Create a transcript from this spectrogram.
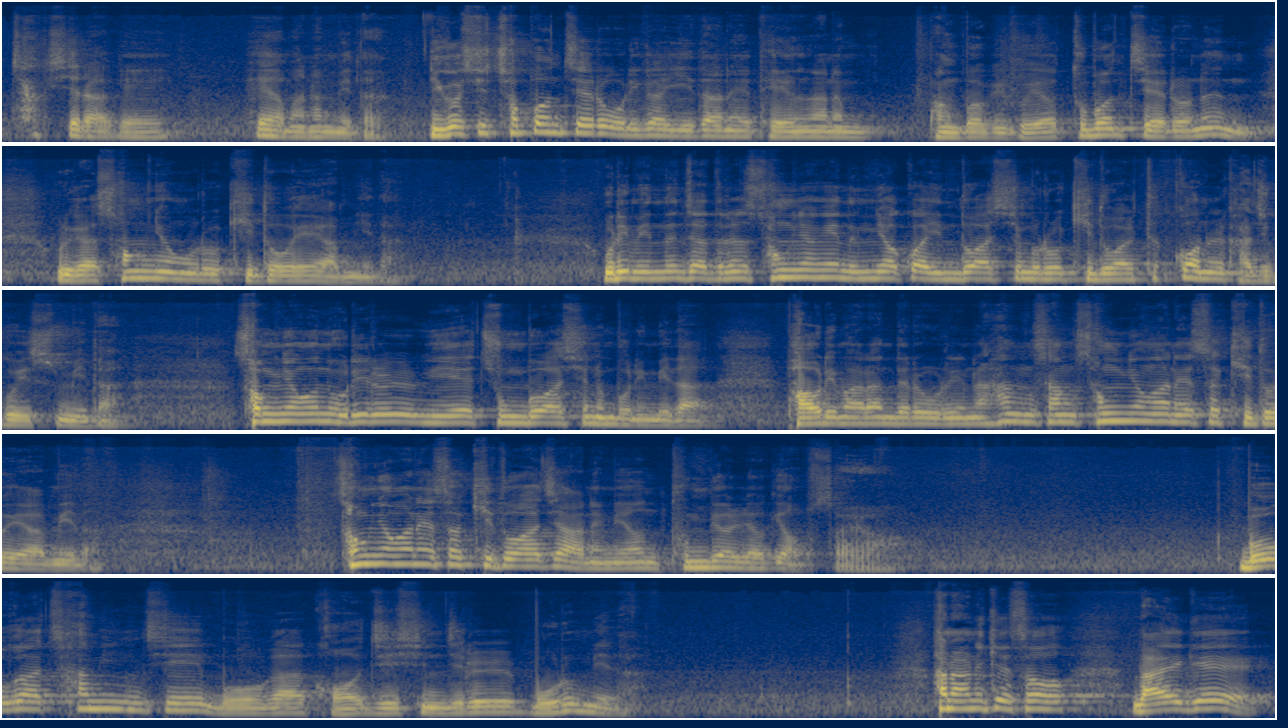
착실하게 해야만 합니다. 이것이 첫 번째로 우리가 이단에 대응하는 방법이고요. 두 번째로는 우리가 성령으로 기도해야 합니다. 우리 믿는 자들은 성령의 능력과 인도하심으로 기도할 특권을 가지고 있습니다. 성령은 우리를 위해 중보하시는 분입니다. 바울이 말한 대로 우리는 항상 성령 안에서 기도해야 합니다. 성령 안에서 기도하지 않으면 분별력이 없어요. 뭐가 참인지 뭐가 거짓인지를 모릅니다. 하나님께서 나에게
